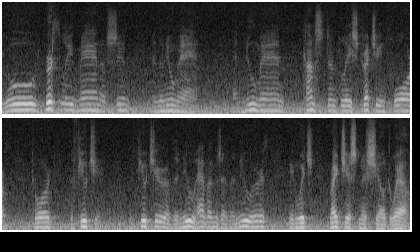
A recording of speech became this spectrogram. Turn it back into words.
the old earthly man of sin, and the new man. That new man constantly stretching forth toward the future, the future of the new heavens and the new earth in which righteousness shall dwell.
